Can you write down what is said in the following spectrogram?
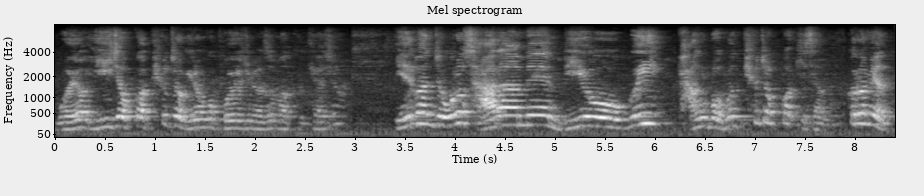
뭐예요? 이적과 표적 이런 거 보여주면서 막 그렇게 하죠. 일반적으로 사람의 미혹의 방법은 표적과 기사입니다. 그러면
